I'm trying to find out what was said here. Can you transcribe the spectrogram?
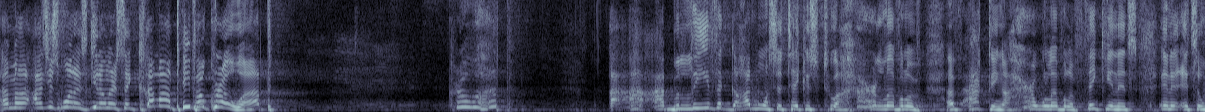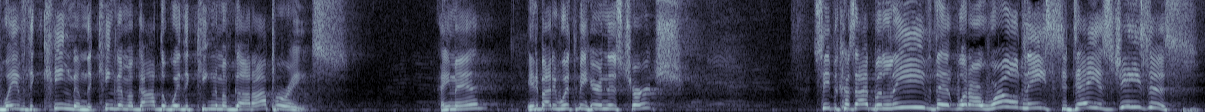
I'm I just want to get on there and say, come on, people, grow up. Grow up. I, believe that God wants to take us to a higher level of, of acting, a higher level of thinking. It's, and it's a way of the kingdom, the kingdom of God, the way the kingdom of God operates. Amen? Anybody with me here in this church? See, because I believe that what our world needs today is Jesus.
